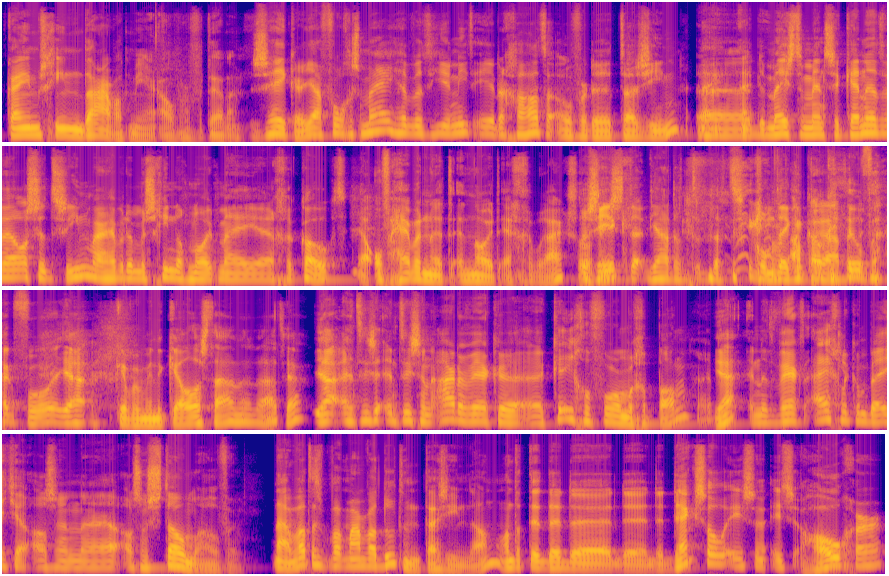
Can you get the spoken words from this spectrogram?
Kan je misschien daar wat meer over vertellen? Zeker. Ja, volgens mij hebben we het hier niet eerder gehad over de tagine. Nee, Eh, nee. De meeste mensen kennen het wel als ze het zien, maar hebben er misschien nog nooit mee eh, gekookt. Ja, of hebben het en nooit echt gebruikt, zoals Precies. ik. ja, dat, dat komt denk ik ook heel vaak voor. Ja, Ik heb hem in de kelder staan, inderdaad. Ja? ja het, is, het is een aardewerke eh, kegelvormige pan. Ja? En het werkt eigenlijk een beetje als een, eh, als een stoomoven. Nou, wat is, wat, maar wat doet een tagine dan? Want de, de, de, de, de deksel is, is hoger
